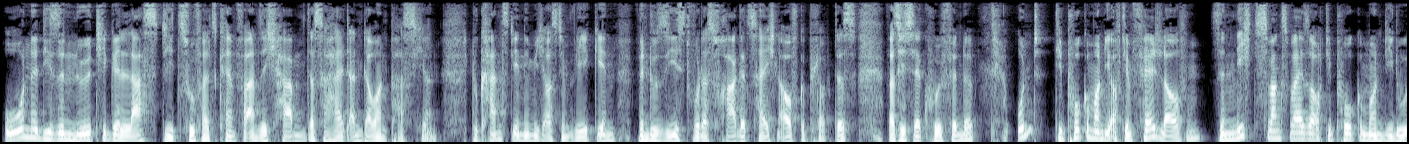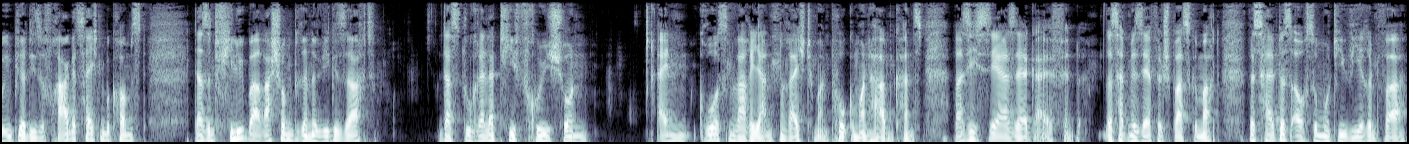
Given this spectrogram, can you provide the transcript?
ohne diese nötige Last, die Zufallskämpfe an sich haben, dass sie halt andauernd passieren. Du kannst dir nämlich aus dem Weg gehen, wenn du siehst, wo das Fragezeichen aufgeploppt ist, was ich sehr cool finde. Und die Pokémon, die auf dem Feld laufen, sind nicht zwangsweise auch die Pokémon, die du über diese Fragezeichen bekommst. Da sind viele Überraschungen drinne, wie gesagt, dass du relativ früh schon einen großen Variantenreichtum an Pokémon haben kannst, was ich sehr, sehr geil finde. Das hat mir sehr viel Spaß gemacht, weshalb das auch so motivierend war,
